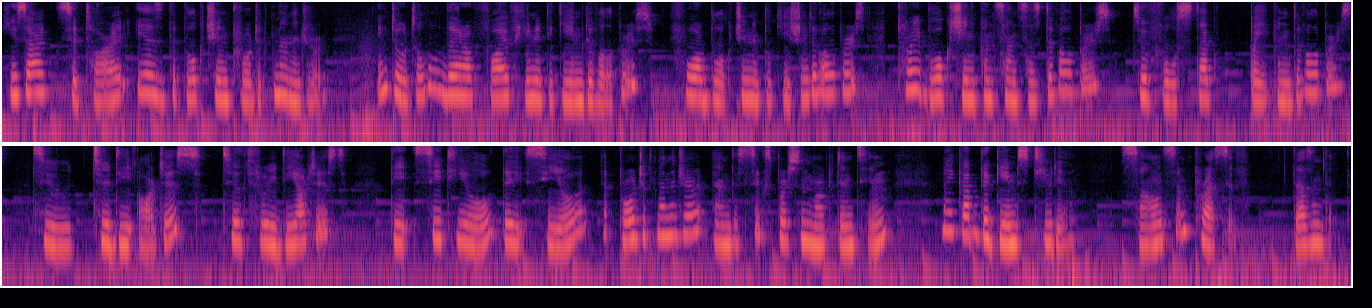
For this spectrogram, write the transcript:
His Hizar Sitara is the blockchain project manager in total, there are 5 Unity game developers, 4 blockchain application developers, 3 blockchain consensus developers, 2 full-stack backend developers, 2 2D artists, 2 3D artists, the CTO, the CEO, a project manager and a 6-person marketing team make up the game studio. Sounds impressive, doesn't it?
